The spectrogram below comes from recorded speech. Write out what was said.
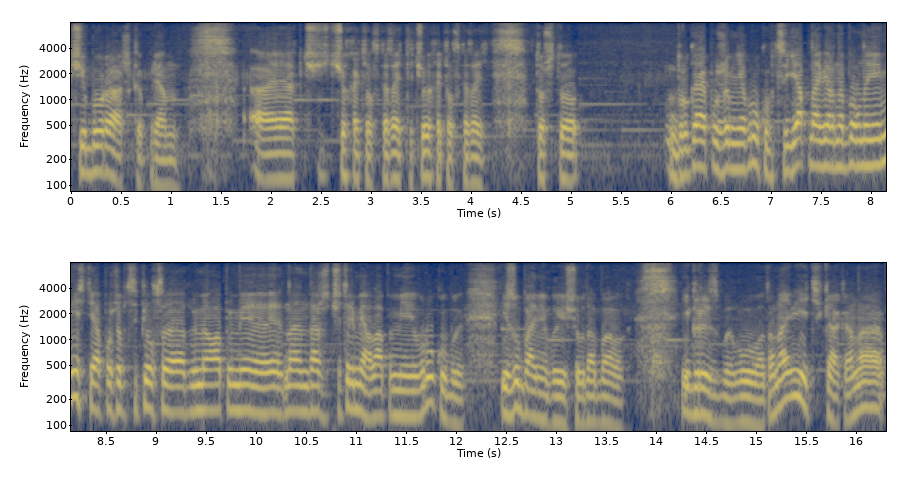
чебурашка прям. А, что хотел сказать-то, что я хотел сказать? То, что другая бы уже мне в руку, я бы, наверное, был на ее месте, я бы уже цепился двумя лапами, наверное, даже четырьмя лапами в руку бы, и зубами бы еще вдобавок, и грыз бы, вот. Она, видите как, она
